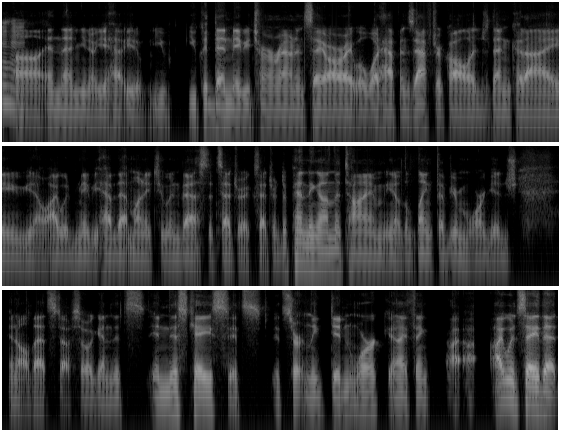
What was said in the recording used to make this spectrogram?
mm-hmm. uh, and then you know you have you know you you could then maybe turn around and say all right well what happens after college then could i you know i would maybe have that money to invest et cetera et cetera depending on the time you know the length of your mortgage and all that stuff so again it's in this case it's it certainly didn't work and i think i, I would say that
